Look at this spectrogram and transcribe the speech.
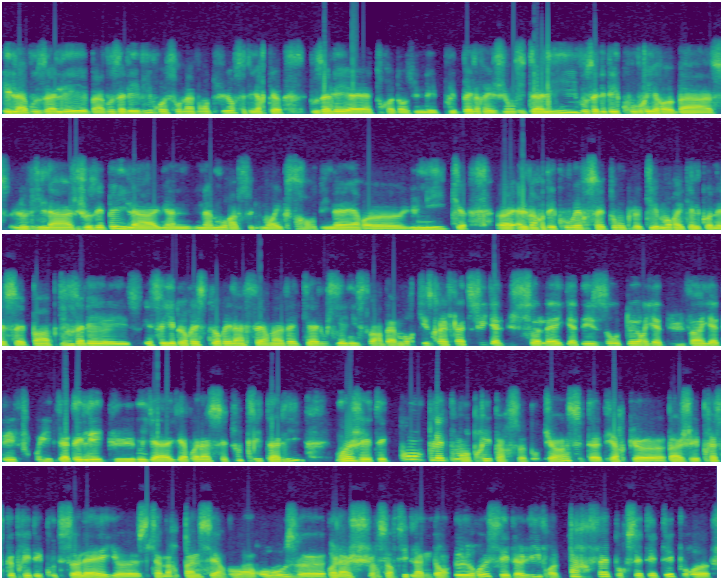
et là vous allez, bah, vous allez vivre son aventure, c'est-à-dire que vous allez être dans une des plus belles régions d'Italie, vous allez découvrir euh, bah, le village. Giuseppe, il a eu un, amour absolument extraordinaire, euh, unique. elle va redécouvrir cet oncle qui est mort et qu'elle connaissait pas. Vous allez essayer de restaurer la ferme avec elle. Il y a une histoire d'amour qui se greffe là-dessus. Il y a du soleil, il y a des odeurs, il y a du vin, il y a des fruits, il y a des légumes, il y a, voilà, c'est toute l'Italie. Moi, j'ai été complètement pris par ce bouquin, c'est-à-dire que bah, j'ai presque pris des coups de soleil, euh, ça me repeint le cerveau en rose. Euh, voilà, je suis ressorti de là-dedans heureux. C'est le livre parfait pour cet été pour, euh,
